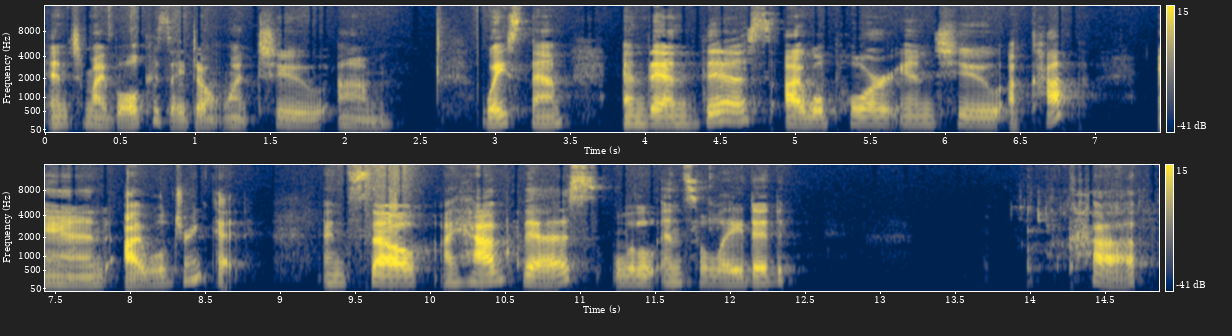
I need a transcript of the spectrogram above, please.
into my bowl because I don't want to um, waste them. And then this I will pour into a cup and I will drink it. And so I have this little insulated cup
